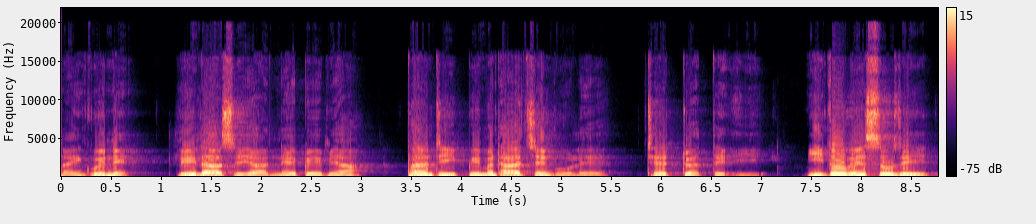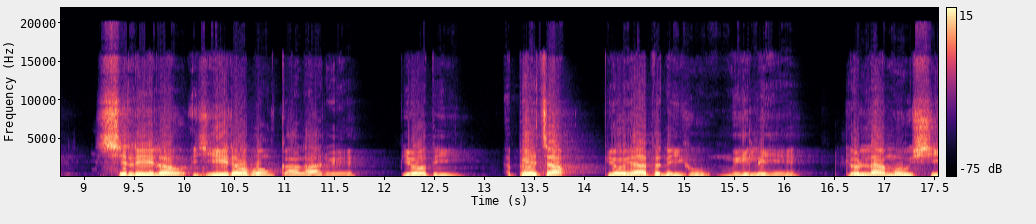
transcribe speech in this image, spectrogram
နိုင်ခွင့်နှင့်လေးလာစရာနယ်ပယ်များဖန်တီးပေးမထားခြင်းကိုလည်းထည့်တွက်သင့်၏မြည်တို့ပင်ဆိုစေရှစ်လေးလုံးအရေးတော်ပုံကာလတွင်ပြောသည်အဘဲကြောင့်ပျော်ရသနည်းဟုမေးလျင်လွတ်လပ်မှုရှိ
